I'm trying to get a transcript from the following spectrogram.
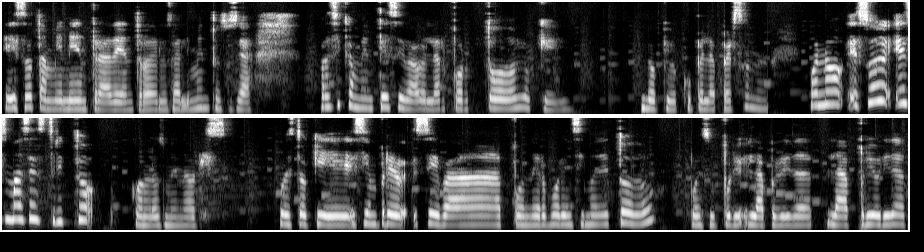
Eso también entra dentro de los alimentos, o sea, básicamente se va a velar por todo lo que lo que ocupe la persona. Bueno, eso es más estricto con los menores, puesto que siempre se va a poner por encima de todo, pues la prioridad, la prioridad.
